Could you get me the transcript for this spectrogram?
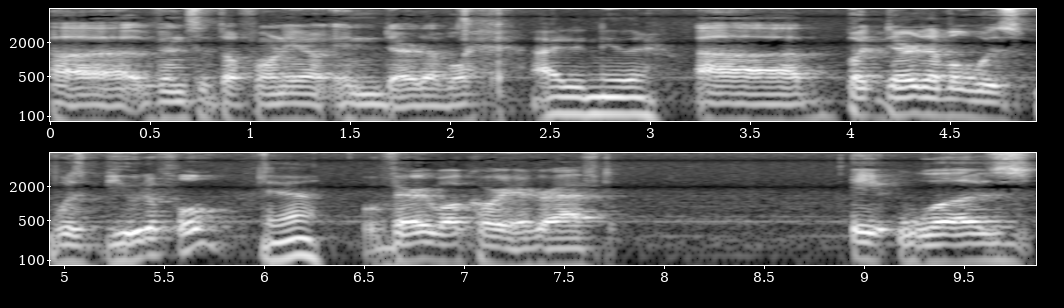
uh, Vincent D'Onofrio in Daredevil. I didn't either. Uh, but Daredevil was was beautiful, Yeah. very well choreographed. It was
